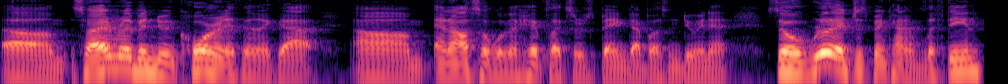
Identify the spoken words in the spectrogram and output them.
um, so I haven't really been doing core or anything like that. Um, and also when my hip flexor was banged up, I wasn't doing it. So really, I've just been kind of lifting,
